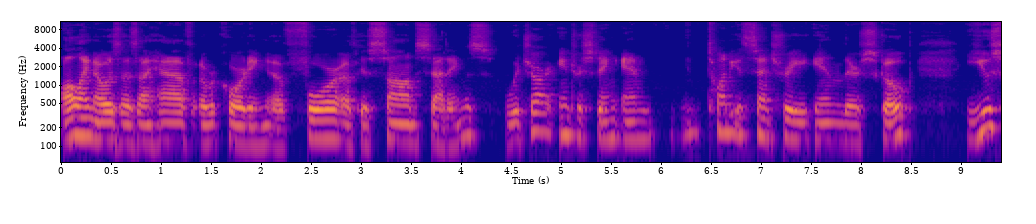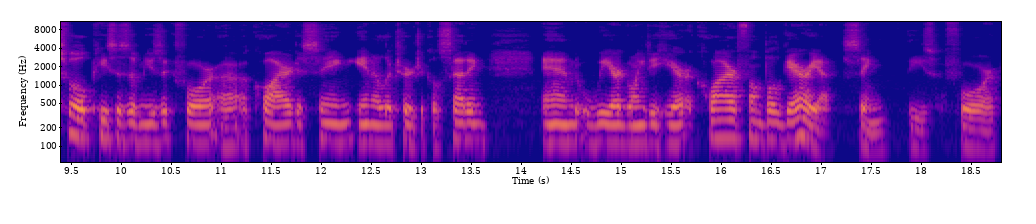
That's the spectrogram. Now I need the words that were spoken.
All I know is as I have a recording of four of his psalm settings, which are interesting and 20th century in their scope, useful pieces of music for uh, a choir to sing in a liturgical setting, and we are going to hear a choir from Bulgaria sing these four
